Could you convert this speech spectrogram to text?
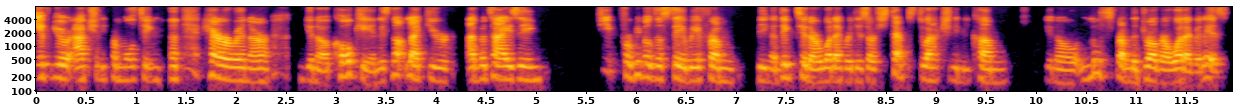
If you're actually promoting heroin or, you know, cocaine, it's not like you're advertising for people to stay away from being addicted or whatever it is, or steps to actually become, you know, loose from the drug or whatever it is.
